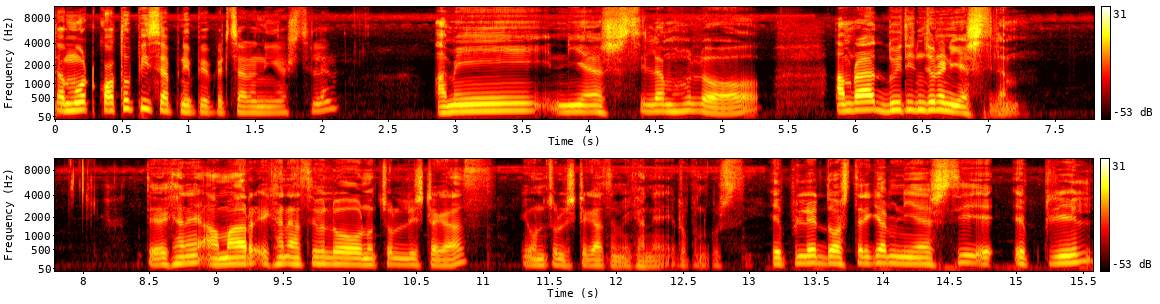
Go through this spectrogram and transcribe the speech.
তা মোট কত পিস আপনি পেঁপের চারা নিয়ে আসছিলেন? আমি নিয়ে আসছিলাম হলো আমরা দুই তিনজনে নিয়ে আসছিলাম। তো এখানে আমার এখানে আছে হলো উনচল্লিশটা গাছ এই উনচল্লিশটা গাছ আমি এখানে রোপণ করছি। এপ্রিলের দশ তারিখে আমি নিয়ে আসছি এ- April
